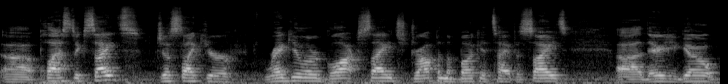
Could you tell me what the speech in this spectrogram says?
uh, plastic sights, just like your regular Glock sights, drop in the bucket type of sights. Uh, there you go.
